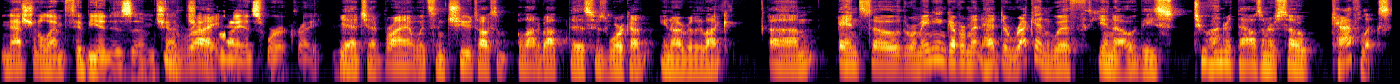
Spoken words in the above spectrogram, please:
national amphibianism, Chad, right. Chad, Bryant's work, right? Yeah, Chad Bryant, Winson Chu talks a lot about this, whose work I, you know, I really like. Um, and so the Romanian government had to reckon with, you know, these 200,000 or so Catholics.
